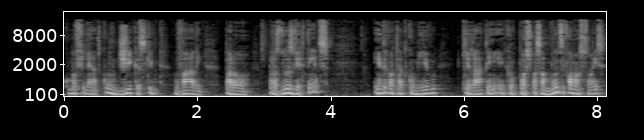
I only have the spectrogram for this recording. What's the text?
como afiliado com dicas que valem para, o, para as duas vertentes, entre em contato comigo, que lá tem, que eu posso passar muitas informações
